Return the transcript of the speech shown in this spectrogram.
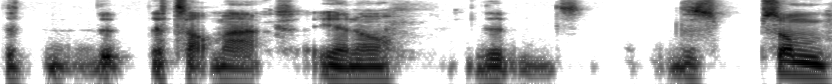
the, the the top marks. You know, the, there's some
